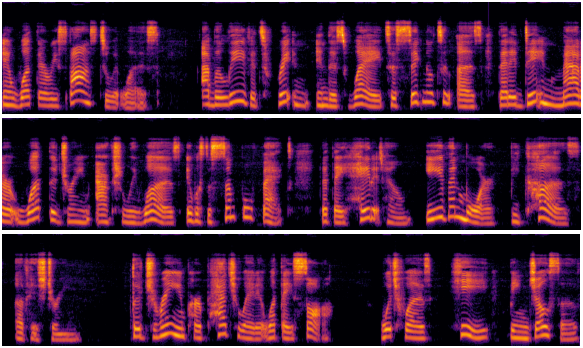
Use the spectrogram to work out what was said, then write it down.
and what their response to it was. I believe it's written in this way to signal to us that it didn't matter what the dream actually was, it was the simple fact that they hated him even more because of his dream. The dream perpetuated what they saw, which was he, being Joseph,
